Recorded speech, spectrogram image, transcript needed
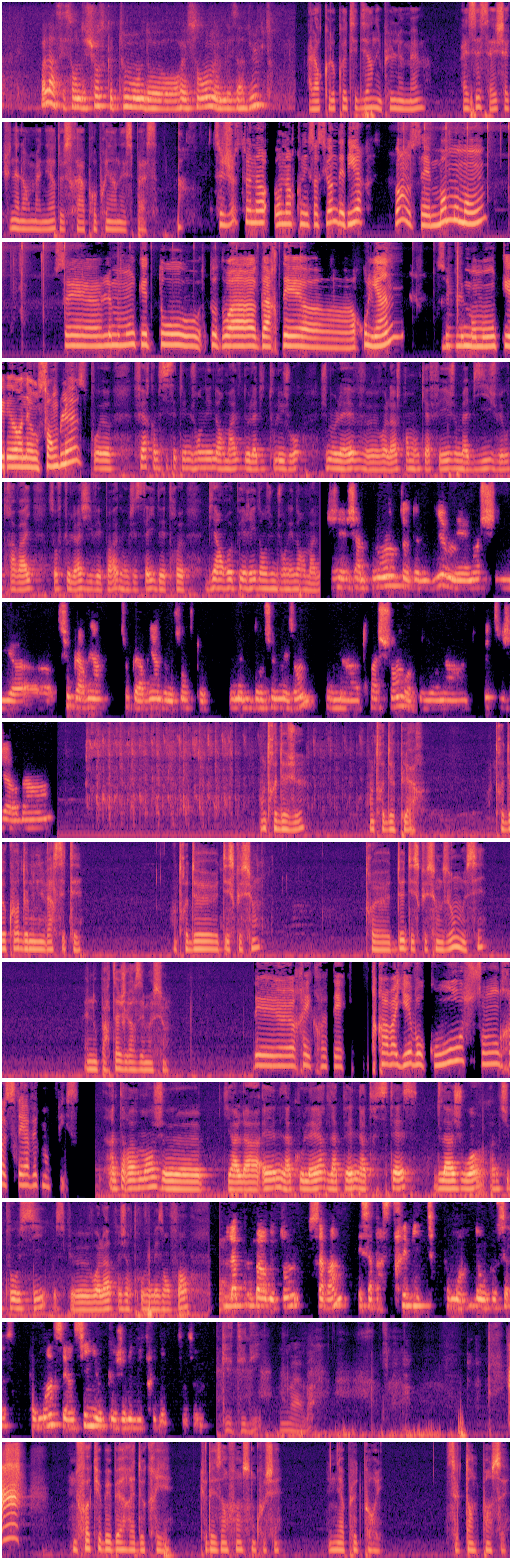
Voilà, ce sont des choses que tout le monde euh, ressent, même les adultes. Alors que le quotidien n'est plus le même, elles essayent chacune à leur manière de se réapproprier un espace. C'est juste une, une organisation de dire, bon, c'est mon moment, c'est le moment que tu, tu dois garder euh, Julian, c'est le moment qu'on est ensemble. faut euh, faire comme si c'était une journée normale de la vie de tous les jours. Je me lève, euh, voilà, je prends mon café, je m'habille, je vais au travail. Sauf que là, j'y vais pas, donc j'essaye d'être bien repérée dans une journée normale. J'ai j'ai un peu honte de le dire, mais moi je suis euh, super bien, super bien dans le sens que on habite dans une maison, on a trois chambres et on a un tout petit jardin. Entre deux jeux, entre deux pleurs, entre deux cours de l'université, entre deux discussions, entre deux discussions Zoom aussi, elles nous partagent leurs émotions. de regretter. Travailler beaucoup sans rester avec mon fils. Intérieurement, je... il y a la haine, la colère, de la peine, la tristesse, de la joie, un petit peu aussi, parce que voilà, après j'ai retrouvé mes enfants. La plupart du temps, ça va et ça passe très vite pour moi. Donc pour moi, c'est un signe que je le vis très vite. Qui dit? Maman Une fois que bébé arrête de crier, que les enfants sont couchés, il n'y a plus de bruit. C'est le temps de penser.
